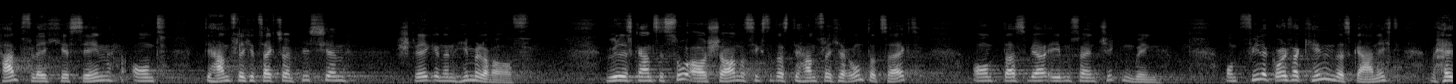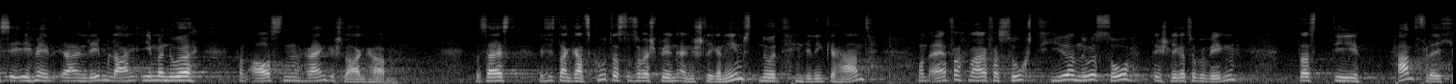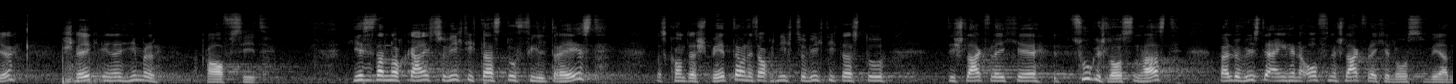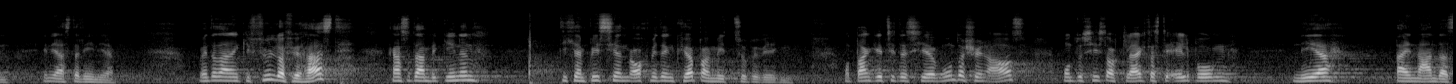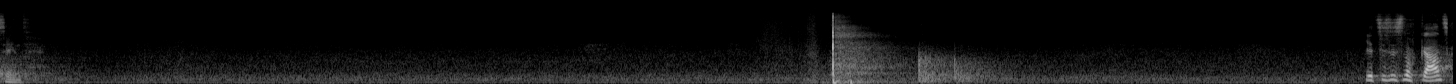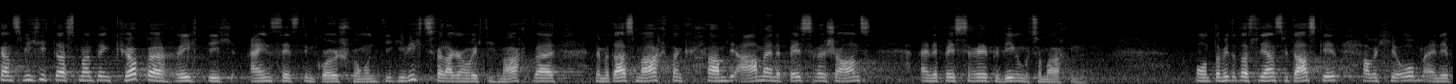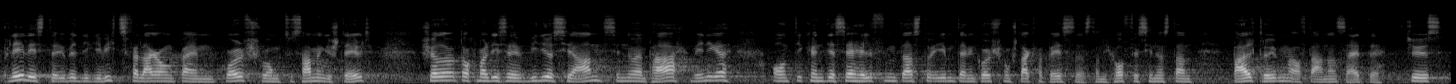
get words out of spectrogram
Handfläche sehen und die Handfläche zeigt so ein bisschen schräg in den Himmel rauf. Würde das Ganze so ausschauen, dann siehst du, dass die Handfläche runter zeigt und das wäre eben so ein Chicken Wing. Und viele Golfer kennen das gar nicht, weil sie eben ein Leben lang immer nur von außen reingeschlagen haben. Das heißt, es ist dann ganz gut, dass du zum Beispiel einen Schläger nimmst, nur in die linke Hand und einfach mal versuchst, hier nur so den Schläger zu bewegen, dass die Handfläche schräg in den Himmel rauf sieht. Hier ist es dann noch gar nicht so wichtig, dass du viel drehst, das kommt erst später und ist auch nicht so wichtig, dass du die Schlagfläche zugeschlossen hast, weil du willst ja eigentlich eine offene Schlagfläche loswerden in erster Linie. Wenn du dann ein Gefühl dafür hast, kannst du dann beginnen, dich ein bisschen auch mit dem Körper mitzubewegen. Und dann geht sich das hier wunderschön aus und du siehst auch gleich, dass die Ellbogen näher beieinander sind. Jetzt ist es noch ganz, ganz wichtig, dass man den Körper richtig einsetzt im Golfschwung und die Gewichtsverlagerung richtig macht, weil wenn man das macht, dann haben die Arme eine bessere Chance, eine bessere Bewegung zu machen. Und damit du das lernst, wie das geht, habe ich hier oben eine Playliste über die Gewichtsverlagerung beim Golfschwung zusammengestellt. Schau doch mal diese Videos hier an, es sind nur ein paar wenige und die können dir sehr helfen, dass du eben deinen Golfschwung stark verbesserst. Und ich hoffe, wir sehen uns dann bald drüben auf der anderen Seite. Tschüss.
